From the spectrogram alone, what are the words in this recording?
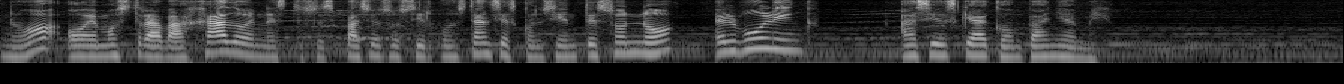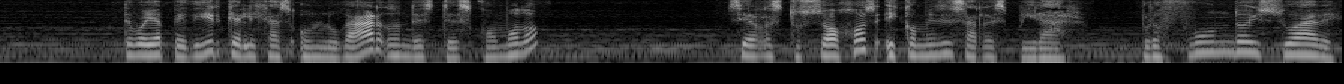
¿no? O hemos trabajado en estos espacios o circunstancias, conscientes o no, el bullying. Así es que acompáñame. Te voy a pedir que elijas un lugar donde estés cómodo cierres tus ojos y comiences a respirar profundo y suave,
